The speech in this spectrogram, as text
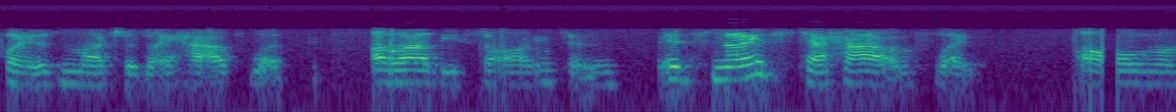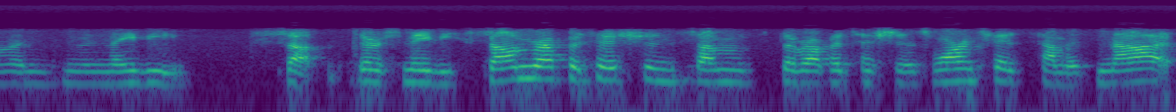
quite as much as I have with a lot of these songs. And it's nice to have like all of them, and maybe some, there's maybe some repetition. Some of the repetition is warranted, some is not,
